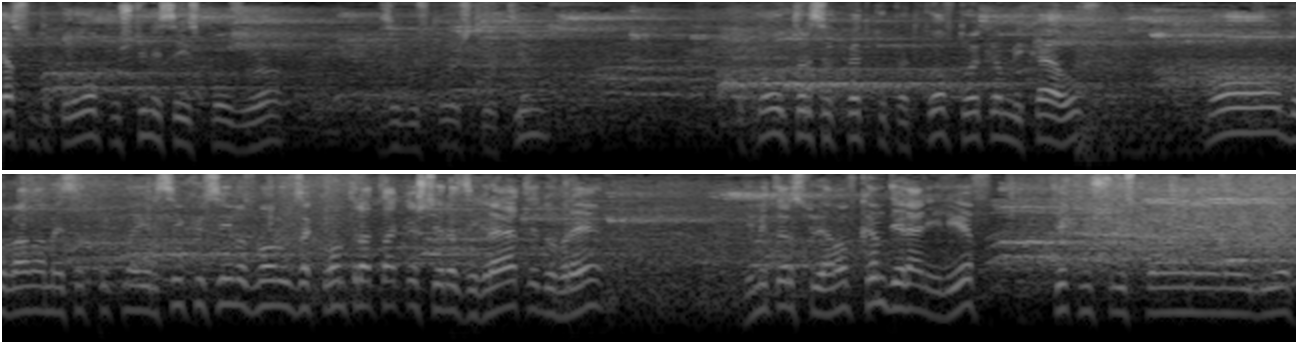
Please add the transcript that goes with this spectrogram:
Дясното колело почти не се използва за гостуващия тим. Отново търсят Петко Петков. Той е към Михайлов. Но добра намеса тук на Ирсин Хюсейн. Възможност за контратака. Ще разиграят ли добре? Димитър Стоянов към Делян Илиев. Технично изпълнение на Илиев.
